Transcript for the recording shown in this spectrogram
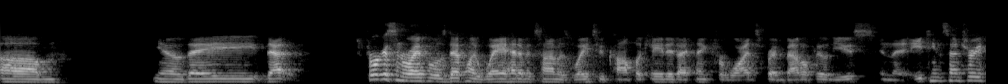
Um, you know, they that Ferguson rifle is definitely way ahead of its time. Is way too complicated, I think, for widespread battlefield use in the 18th century.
